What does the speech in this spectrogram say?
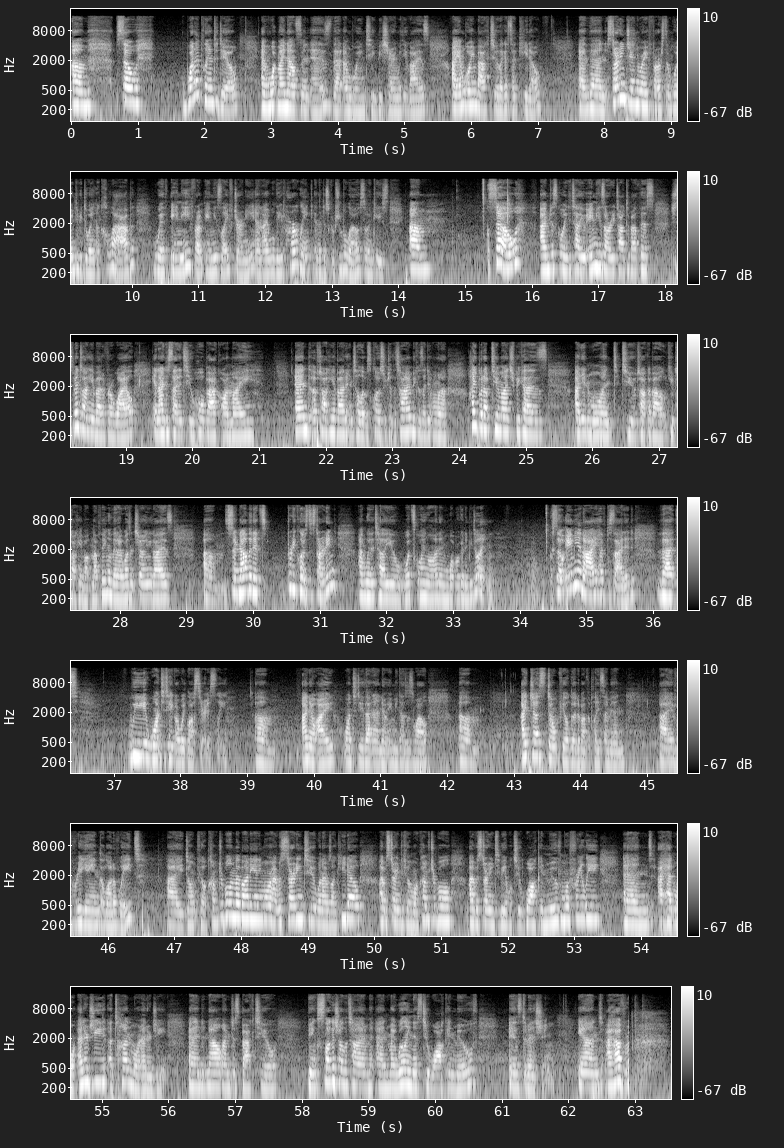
Um, so what I plan to do and what my announcement is that I'm going to be sharing with you guys, I am going back to, like I said, keto. And then starting January 1st, I'm going to be doing a collab with Amy from Amy's Life Journey, and I will leave her link in the description below, so in case. Um, so I'm just going to tell you, Amy has already talked about this. She's been talking about it for a while, and I decided to hold back on my end of talking about it until it was closer to the time because I didn't want to hype it up too much because I didn't want to talk about, keep talking about nothing that I wasn't showing you guys. Um, so now that it's pretty close to starting, I'm going to tell you what's going on and what we're going to be doing. So Amy and I have decided that we want to take our weight loss seriously. Um, I know I want to do that, and I know Amy does as well. Um, I just don't feel good about the place I'm in. I've regained a lot of weight. I don't feel comfortable in my body anymore. I was starting to, when I was on keto, I was starting to feel more comfortable. I was starting to be able to walk and move more freely, and I had more energy, a ton more energy. And now I'm just back to being sluggish all the time, and my willingness to walk and move is diminishing. And I have.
